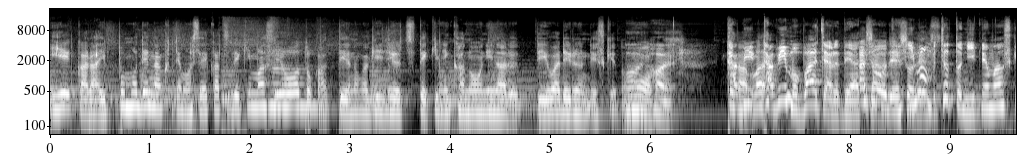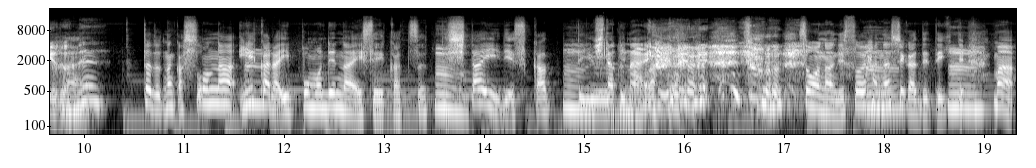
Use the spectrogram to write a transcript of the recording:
家から一歩も出なくても生活できますよとかっていうのが技術的に可能になるって言われるんですけども。はいはい。旅旅もバーチャルでやっちゃう。今もちょっと似てますけどね、はい、ただなんかそんな家から一歩も出ない生活ってしたいですか、っていう、うん、したくない。そうそうなんです。そういう話が出てきて、うん、まあ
